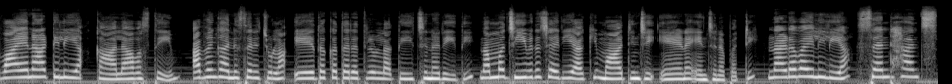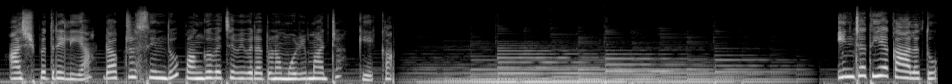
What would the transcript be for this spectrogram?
വയനാട്ടിലിയ കാലാവസ്ഥയും അവങ്കനുസരിച്ചുള്ള ഏതൊക്കെ തരത്തിലുള്ള തീച്ചിന രീതി നമ്മ ജീവിതചര്യയാക്കി മാറ്റിഞ്ചി ഏണ എഞ്ചിനെ പറ്റി നടവയലിലിയ സെന്റ് ഹാൻസ് ആശുപത്രിയിലിയ ഡോക്ടർ സിന്ധു പങ്കുവച്ച വിവരത്തുണ മൊഴിമാറ്റ കേക്കാം ഇന്ത്യ കാലത്തു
